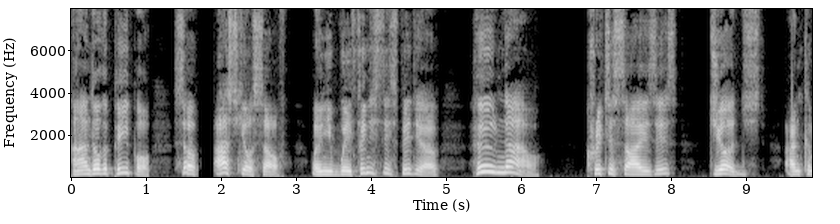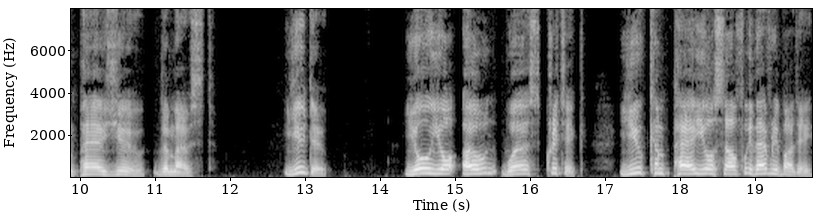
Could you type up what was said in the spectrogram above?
and other people. So ask yourself when you, we finish this video, who now criticizes, judged, and compares you the most? You do. You're your own worst critic. You compare yourself with everybody.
